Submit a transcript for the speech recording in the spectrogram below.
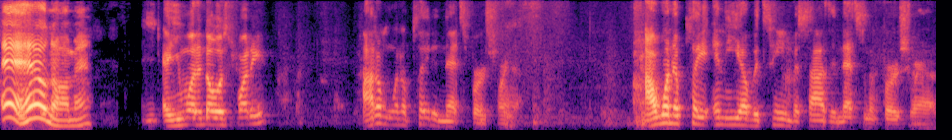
Hey, hell no, man. And you want to know what's funny? I don't want to play the Nets first round. I want to play any other team besides the Nets in the first round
